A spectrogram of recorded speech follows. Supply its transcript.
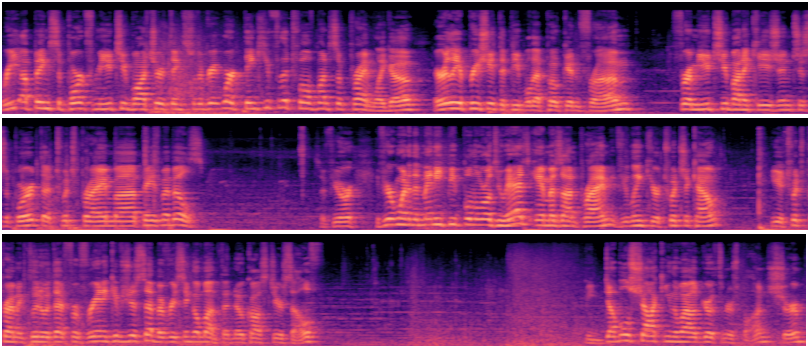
Re-upping support from YouTube watcher. Thanks for the great work. Thank you for the 12 months of Prime, Lego. I really appreciate the people that poke in from from YouTube on occasion to support that Twitch Prime uh, pays my bills. So if you're if you're one of the many people in the world who has Amazon Prime, if you link your Twitch account, you get Twitch Prime included with that for free, and it gives you a sub every single month at no cost to yourself. I mean, double shocking the wildgrowth and response, sure.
